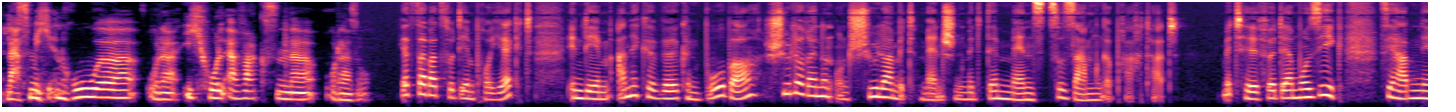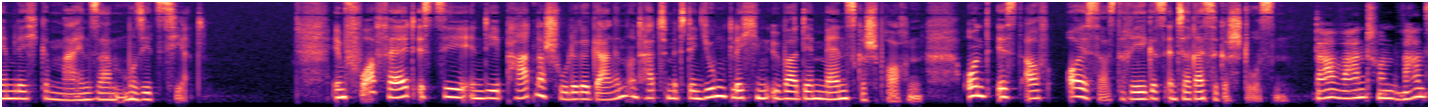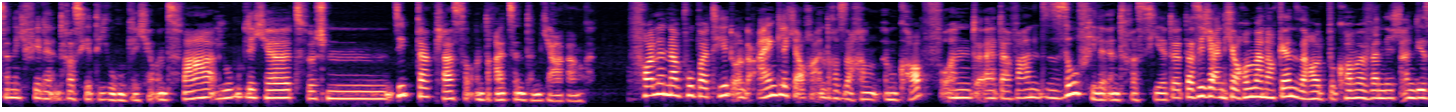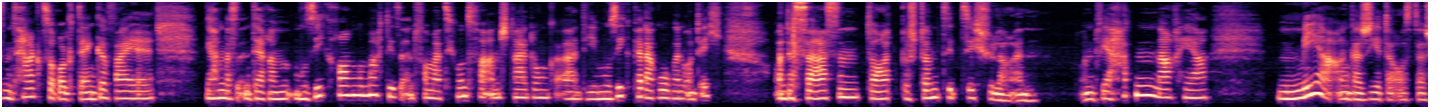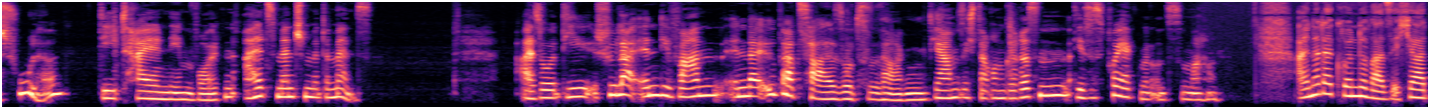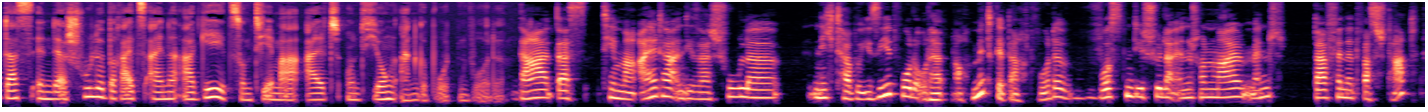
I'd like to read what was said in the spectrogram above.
lass mich in Ruhe oder ich hol Erwachsene oder so. Jetzt aber zu dem Projekt, in dem Annike Wilken-Bober Schülerinnen und Schüler mit Menschen mit Demenz zusammengebracht hat. Mit Hilfe der Musik. Sie haben nämlich gemeinsam musiziert. Im Vorfeld ist sie in die Partnerschule gegangen und hat mit den Jugendlichen über Demenz gesprochen und ist auf äußerst reges Interesse gestoßen da waren schon wahnsinnig viele interessierte Jugendliche. Und zwar Jugendliche zwischen siebter Klasse und 13. Jahrgang. Voll in der Pubertät und eigentlich auch andere Sachen im Kopf. Und äh, da waren so viele Interessierte, dass ich eigentlich auch immer noch Gänsehaut bekomme, wenn ich an diesen Tag zurückdenke, weil wir haben das in deren Musikraum gemacht, diese Informationsveranstaltung, äh, die Musikpädagogin und ich. Und es saßen dort bestimmt 70 Schülerinnen. Und wir hatten nachher mehr Engagierte aus der Schule, die teilnehmen wollten, als Menschen mit Demenz. Also die SchülerInnen, die waren in der Überzahl sozusagen. Die haben sich darum gerissen, dieses Projekt mit uns zu machen. Einer der Gründe war sicher, dass in der Schule bereits eine AG zum Thema Alt und Jung angeboten wurde. Da das Thema Alter an dieser Schule nicht tabuisiert wurde oder auch mitgedacht wurde, wussten die SchülerInnen schon mal, Mensch, da findet was statt.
